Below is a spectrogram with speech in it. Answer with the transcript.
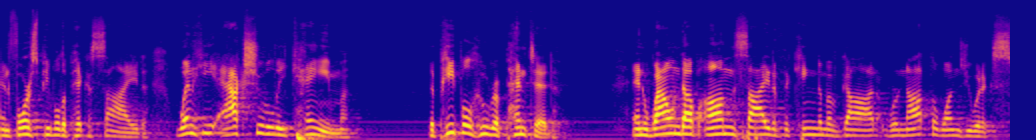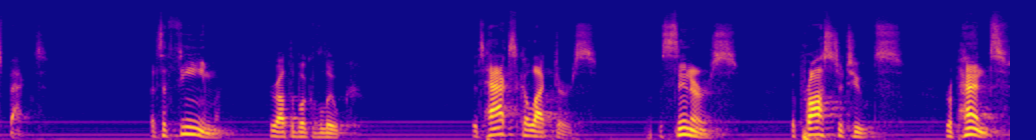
and force people to pick a side. When he actually came, the people who repented and wound up on the side of the kingdom of God were not the ones you would expect. That's a theme throughout the book of Luke. The tax collectors, the sinners, the prostitutes repent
